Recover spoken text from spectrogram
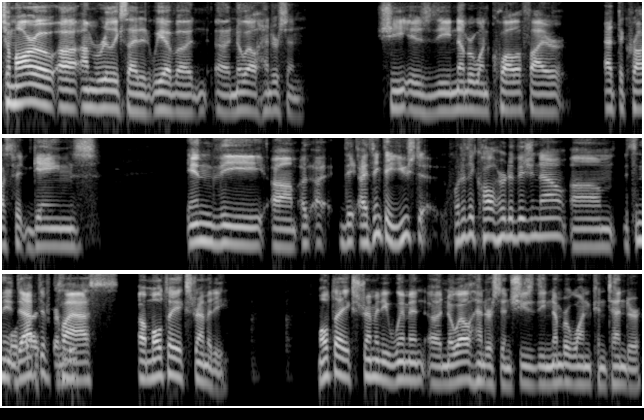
tomorrow uh I'm really excited. We have uh, uh Noelle Henderson. She is the number 1 qualifier at the CrossFit Games in the um uh, uh the, I think they used to what do they call her division now? Um it's in the adaptive class, uh multi extremity multi extremity women, uh, Noelle Henderson. She's the number one contender.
